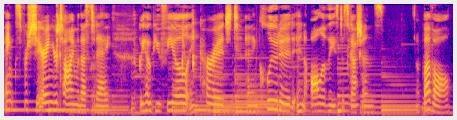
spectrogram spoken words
Thanks for sharing your time with us today. We hope you feel encouraged and included in all of these discussions. Above all,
